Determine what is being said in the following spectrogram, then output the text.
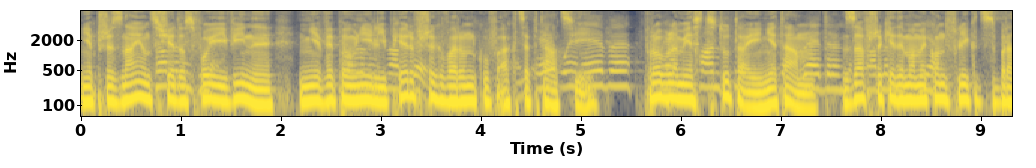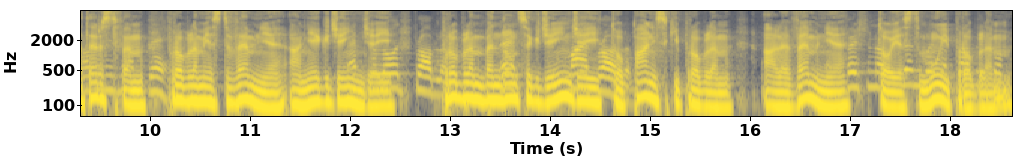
nie przyznając się do swojej winy, nie wypełnili pierwszych warunków akceptacji. Problem jest tutaj, nie tam. Zawsze, kiedy mamy konflikt z braterstwem, problem jest we mnie, a nie gdzie indziej. Problem. Będący gdzie indziej to pański problem, ale we mnie to jest mój problem.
